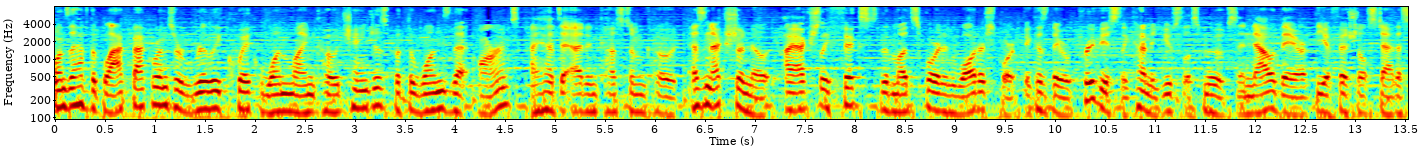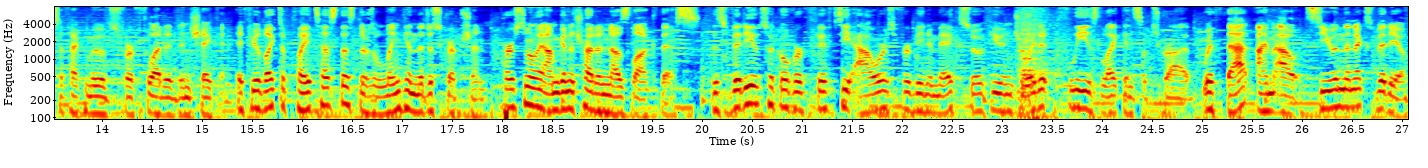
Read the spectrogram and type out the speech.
Ones that have the black backgrounds are really quick one-line code changes, but the ones that aren't, I had to add in custom code. As an extra note, I actually fixed the Mud Sport and Water Sport because they were previously kind of useless moves, and now they are the official status effect moves for Flooded and Shaken. If you'd like to playtest this, there's a link in the description. Personally, I'm gonna try to Nuzlocke this. This video took over 50 hours for me to make, so if you enjoyed it, please like and subscribe. With that, I'm out. See you in the next video.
